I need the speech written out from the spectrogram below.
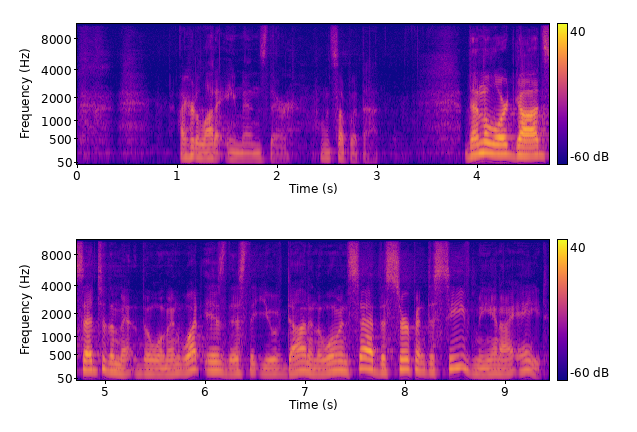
I heard a lot of amens there. What's up with that? Then the Lord God said to the, the woman, What is this that you have done? And the woman said, The serpent deceived me, and I ate.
